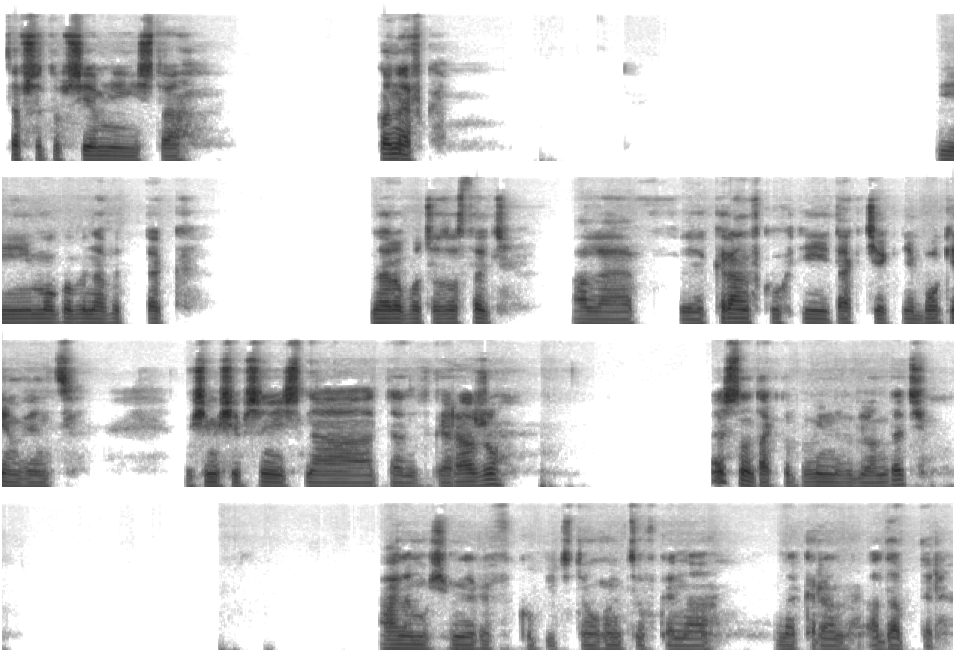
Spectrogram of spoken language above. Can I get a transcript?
Zawsze to przyjemniej niż ta konewka. I mogłoby nawet tak na roboczo zostać, ale kran w kuchni i tak cieknie bokiem, więc musimy się przenieść na ten w garażu. Zresztą tak to powinno wyglądać. Ale musimy najpierw kupić tą końcówkę na, na kran, adapter.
